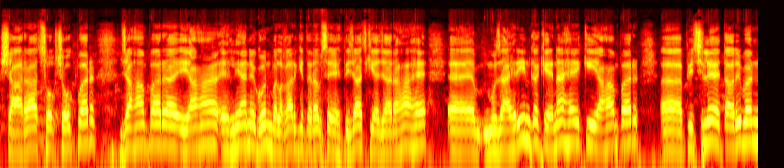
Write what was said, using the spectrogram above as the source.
शाहरा चौक चौक पर, जहाँ पर यहाँ अहलियान गुन बलगार की तरफ़ से एहतजाज किया जा रहा है। मुजाहरीन का कहना है कि यहाँ पर पिछले तकरीबन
